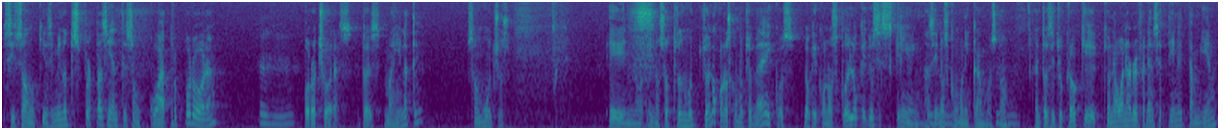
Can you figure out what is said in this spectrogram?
Si son 15 minutos por paciente, son 4 por hora, por 8 horas. Entonces, imagínate, son muchos. Eh, no- y nosotros, yo no conozco muchos médicos, lo que conozco es lo que ellos escriben, así nos comunicamos, ¿no? Entonces yo creo que, que una buena referencia tiene también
